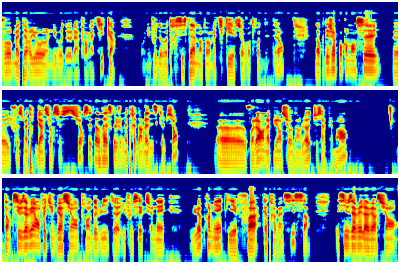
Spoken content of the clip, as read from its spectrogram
vos matériaux au niveau de l'informatique, au niveau de votre système informatique qui est sur votre ordinateur. Donc déjà pour commencer, euh, il faut se mettre bien sûr sur cette adresse que je mettrai dans la description. Euh, voilà, en appuyant sur Download tout simplement. Donc si vous avez en fait une version 32 bits, il faut sélectionner le premier qui est x86 et si vous avez la version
